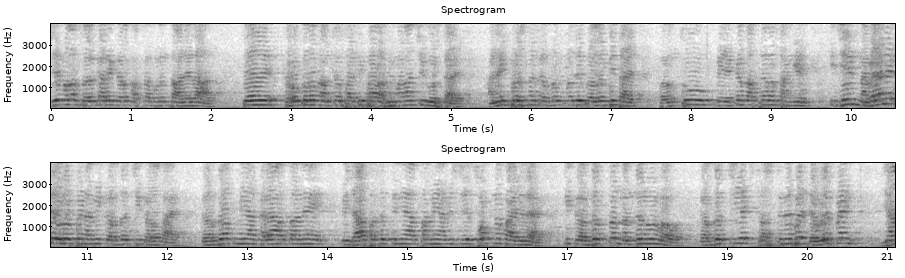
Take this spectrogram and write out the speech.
जे मला सहकार्य करत आतापर्यंत आलेला आहात ते खरोखरच आमच्यासाठी फार अभिमानाची गोष्ट आहे. अनेक प्रश्न कर्जतमध्ये प्रलंबित आहेत. परंतु मी एकच आपल्याला सांगेन की जे नव्याने डेव्हलपमेंट आम्ही कर्जतची करत आहे कर्जत मी या खऱ्या अर्थाने मी ज्या पद्धतीने आता मी आम्ही जे स्वप्न पाहिलेलं आहे की कर्जतचं नंदनवन व्हावं. कर्जतची एक सस्टेनेबल डेव्हलपमेंट या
